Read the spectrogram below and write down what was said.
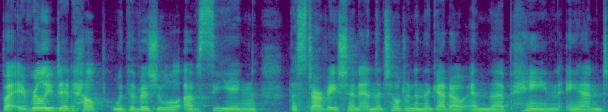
but it really did help with the visual of seeing the starvation and the children in the ghetto and the pain and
